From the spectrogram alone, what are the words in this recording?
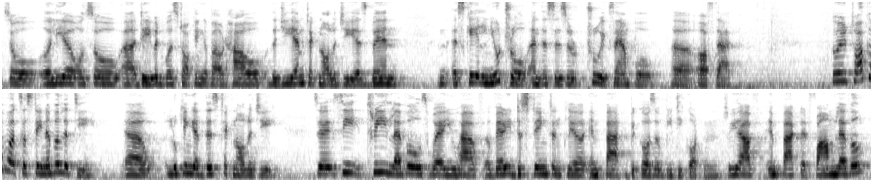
So earlier also, uh, David was talking about how the GM technology has been scale neutral, and this is a true example uh, of that. When we talk about sustainability, uh, looking at this technology, so I see three levels where you have a very distinct and clear impact because of BT cotton. So you have impact at farm level,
